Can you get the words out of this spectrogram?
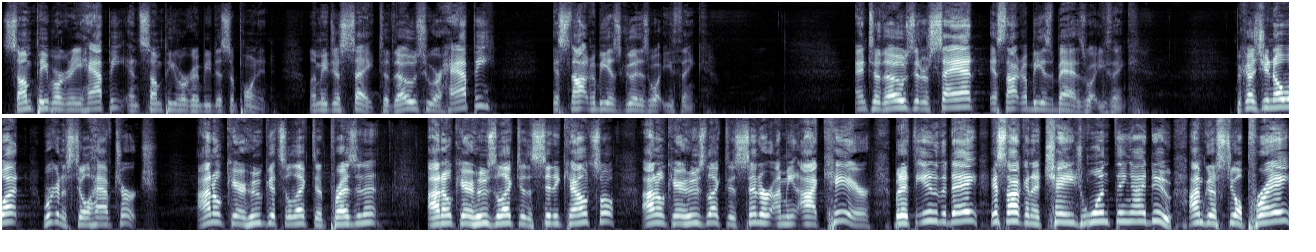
Some people are going to be happy and some people are going to be disappointed. Let me just say to those who are happy, it's not going to be as good as what you think. And to those that are sad, it's not going to be as bad as what you think. Because you know what? We're going to still have church. I don't care who gets elected president. I don't care who's elected the city council. I don't care who's elected senator. I mean, I care. But at the end of the day, it's not going to change one thing I do. I'm going to still pray.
